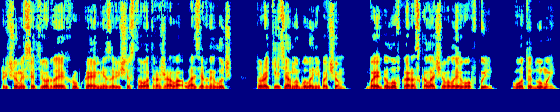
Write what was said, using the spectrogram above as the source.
Причем если твердое и хрупкое мезовещество отражало лазерный луч, то ракете оно было нипочем. Боеголовка расколачивала его в пыль. Вот и думай.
